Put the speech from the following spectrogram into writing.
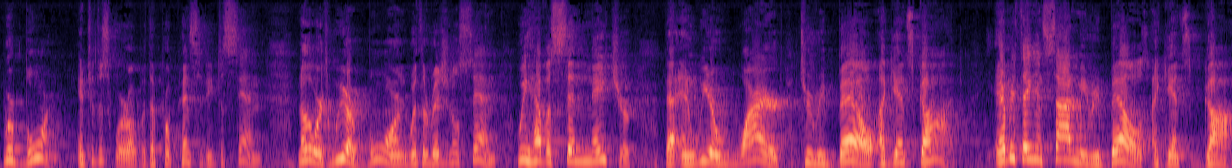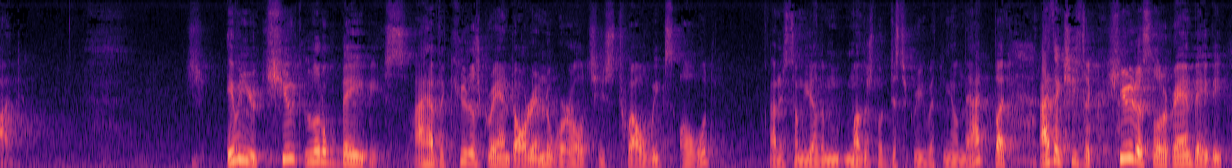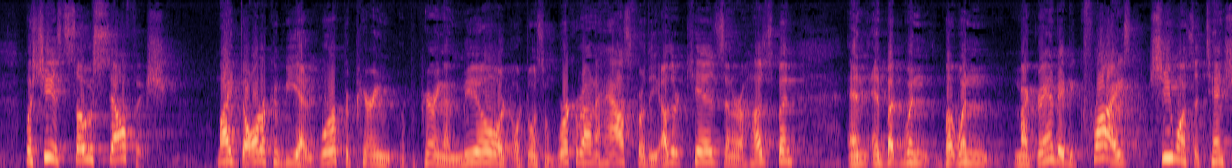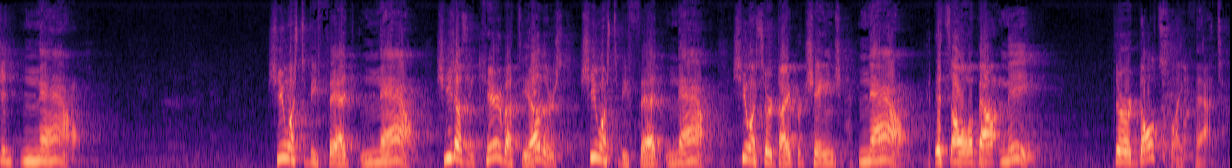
We're born into this world with a propensity to sin. In other words, we are born with original sin. We have a sin nature, that, and we are wired to rebel against God. Everything inside of me rebels against God. Even your cute little babies. I have the cutest granddaughter in the world. She's 12 weeks old. I know some of the other mothers will disagree with me on that, but I think she's the cutest little grandbaby. But she is so selfish. My daughter can be at work preparing, preparing a meal or, or doing some work around the house for the other kids and her husband. And, and, but, when, but when my grandbaby cries, she wants attention now. She wants to be fed now. She doesn't care about the others. She wants to be fed now. She wants her diaper change now. It's all about me. There are adults like that.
